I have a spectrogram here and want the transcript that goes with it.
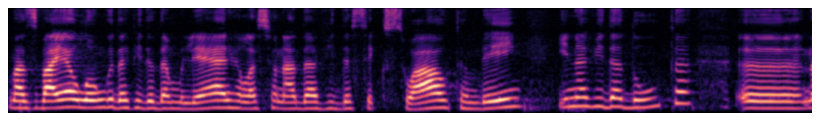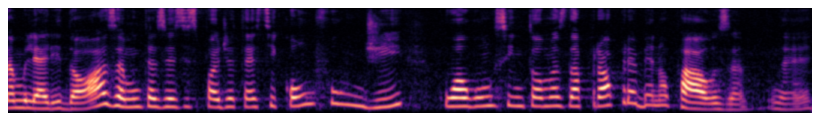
mas vai ao longo da vida da mulher, relacionada à vida sexual também, e na vida adulta, uh, na mulher idosa, muitas vezes pode até se confundir com alguns sintomas da própria menopausa, né?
